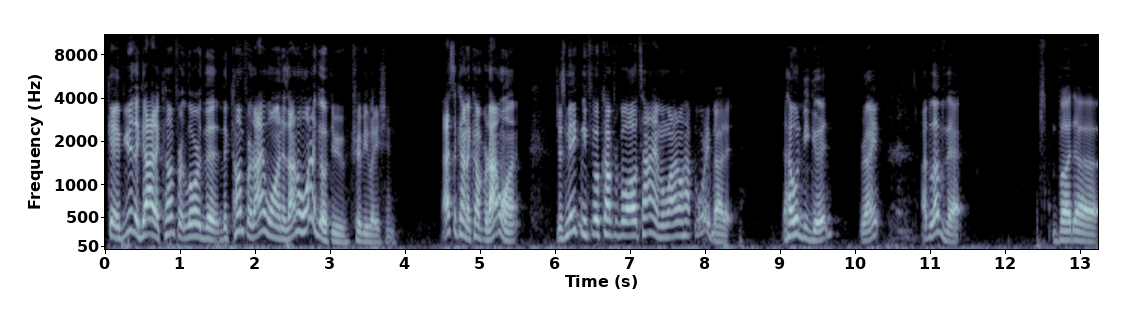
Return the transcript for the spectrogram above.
Okay, if you're the God of comfort, Lord, the, the comfort I want is I don't want to go through tribulation. That's the kind of comfort I want. Just make me feel comfortable all the time and I don't have to worry about it. That would be good, right? I'd love that. But uh,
